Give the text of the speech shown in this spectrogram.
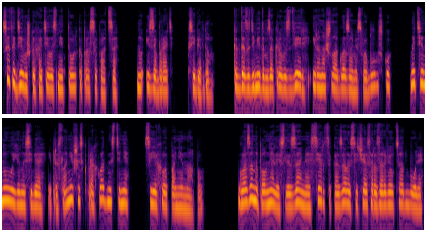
С этой девушкой хотелось не только просыпаться, но и забрать к себе в дом. Когда за Демидом закрылась дверь, Ира нашла глазами свою блузку, натянула ее на себя и, прислонившись к прохладной стене, съехала по ней на пол. Глаза наполнялись слезами, а сердце, казалось, сейчас разорвется от боли.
